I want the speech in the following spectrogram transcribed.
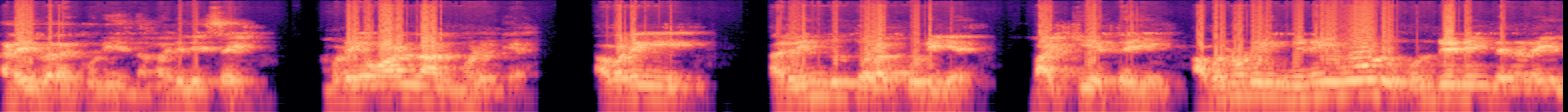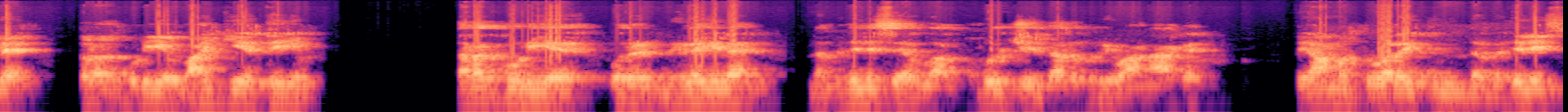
நடைபெறக்கூடிய இந்த மஜிலிசை நம்முடைய வாழ்நாள் முழுக்க அவனை அறிந்து தொழக்கூடிய பாக்கியத்தையும் அவனுடைய நினைவோடு ஒன்றிணைந்த நிலையில தொழக்கூடிய பாக்கியத்தையும் தரக்கூடிய ஒரு நிலையில இந்த மஜ்லிஸை அல்லாஹ் கபூல் செய்தால் புரிவானாக. கியாமத்து வரைக்கும் இந்த மஜிலிஸ்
